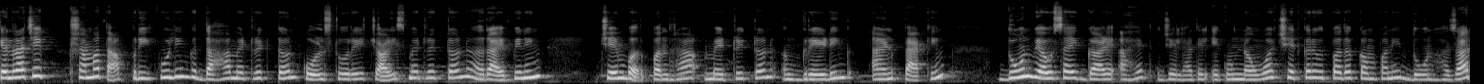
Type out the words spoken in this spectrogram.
केंद्राची क्षमता प्रिकुलिंग दहा मेट्रिक टन कोल्ड स्टोरेज चाळीस मेट्रिक टन रायपिनिंग चेंबर पंधरा metric ton grading and packing दोन व्यावसायिक गाळे आहेत. जिल्ह्यातील एकूण नव्वद शेतकरी उत्पादक कंपनी दोन हजार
